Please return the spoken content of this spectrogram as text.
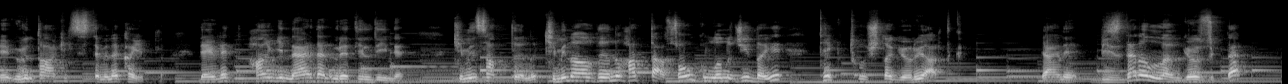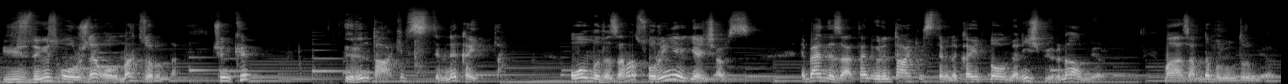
e, ürün takip sistemine kayıtlı. Devlet hangi nereden üretildiğini, kimin sattığını, kimin aldığını hatta son kullanıcıyı dahi tek tuşta görüyor artık. Yani bizden alınan gözlükler %100 orijinal olmak zorunda. Çünkü ürün takip sistemine kayıtlı. Olmadığı zaman sorun ya- yaşarız. E ben de zaten ürün takip sistemine kayıtlı olmayan hiçbir ürünü almıyorum. Mağazamda bulundurmuyorum.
